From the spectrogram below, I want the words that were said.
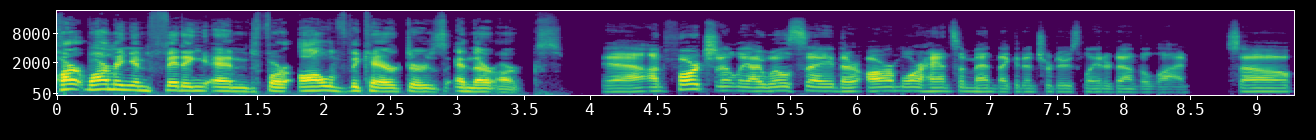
heartwarming and fitting end for all of the characters and their arcs. Yeah, unfortunately, I will say there are more handsome men that get introduced later down the line. So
